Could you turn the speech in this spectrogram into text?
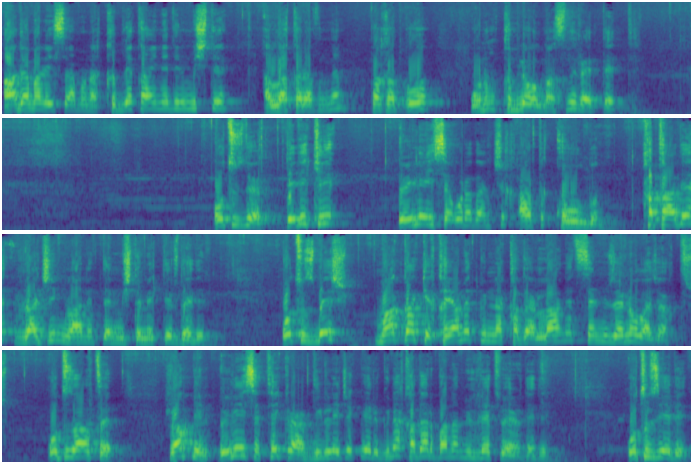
Adem Aleyhisselam ona kıble tayin edilmişti Allah tarafından. Fakat o onun kıble olmasını reddetti. 34. Dedi ki, öyleyse oradan çık artık kovuldun. Katade racim lanetlenmiş demektir dedi. 35. Muhakkak ki kıyamet gününe kadar lanet senin üzerine olacaktır. 36. Rabbim öyleyse tekrar dirilecekleri güne kadar bana mühlet ver dedi. 37.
